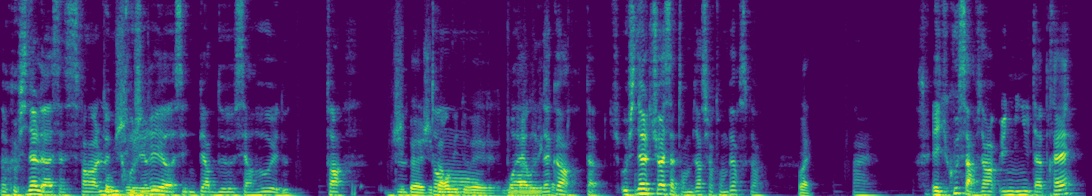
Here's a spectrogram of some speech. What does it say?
Donc au final, euh, ça, le Donc, micro-géré, j'ai- euh, c'est une perte de cerveau et de. Enfin. J'ai pas- temps- envie de- de Ouais, on est d'accord. Au final, tu vois, ça tombe bien sur ton burst, quoi. Ouais. Ouais. Et du coup, ça revient une minute après,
